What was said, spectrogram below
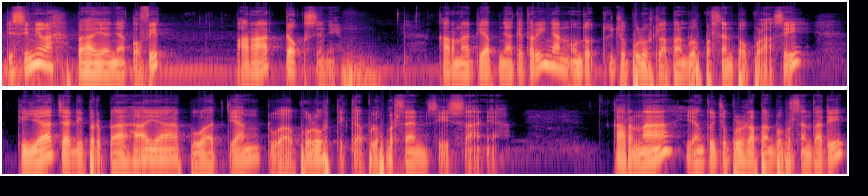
Di sinilah bahayanya COVID, paradoks ini. Karena dia penyakit ringan untuk 70-80% populasi, dia jadi berbahaya buat yang 20-30% sisanya. Karena yang 70-80% tadi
